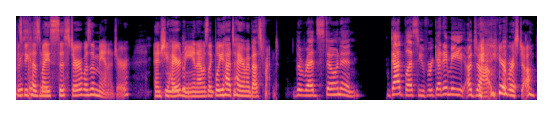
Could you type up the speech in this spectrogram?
was Your because sister? my sister was a manager, and she hired me, and I was like, well, you had to hire my best friend. the Redstone and God bless you for getting me a job. Your first job.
